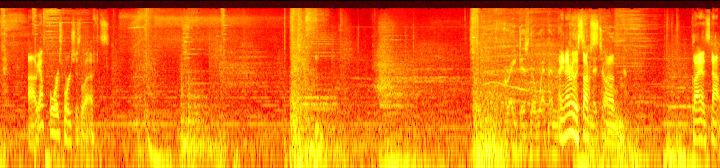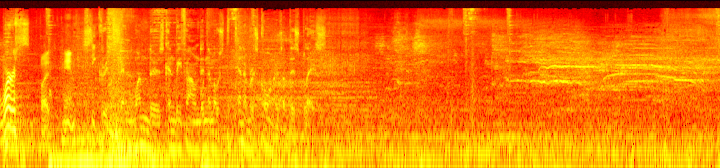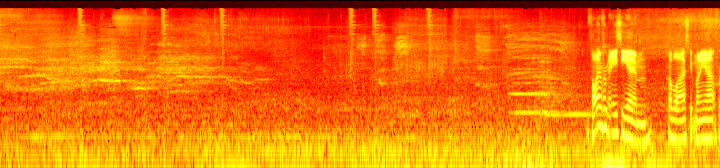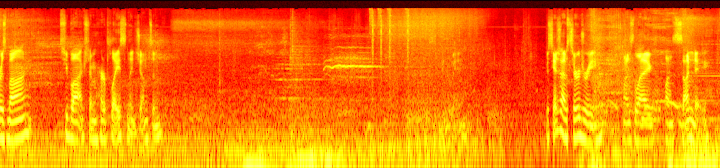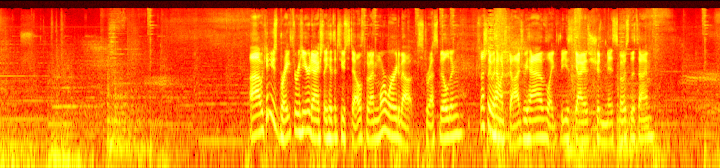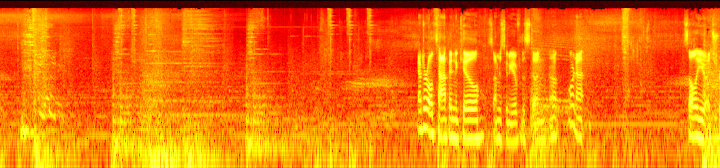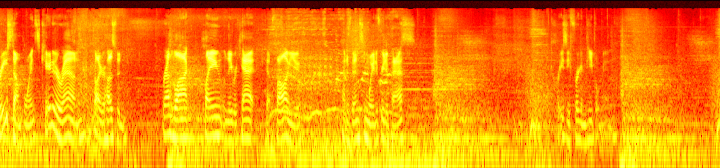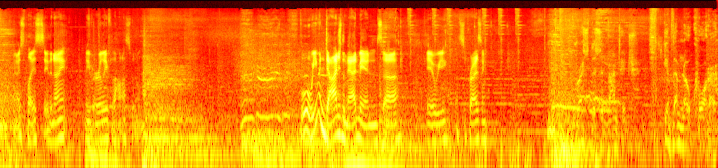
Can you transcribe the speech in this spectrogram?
Uh, we got four torches left. Great is the weapon. I mean, that really sucks. Um, glad it's not worse, but man, Secrets and wonders can be found in the most tenebrous corners of this place. Following from ATM, couple get money out for his buy. Two blocks from her place, and they jumped him. We scheduled to have surgery on his leg on Sunday. Uh, we can use breakthrough here to actually hit the two stealth, but I'm more worried about stress building, especially with how much dodge we have. Like these guys should miss most of the time. After all, top in to kill, so I'm just gonna go for the stun. Oh, or not. Saw you a tree stump points, carried it around. Probably your husband. Around the block, playing with neighbor cat, kept following you. Kind of fence and waited for you to pass. Crazy friggin' people, man. Nice place, to stay the night. Leave early for the hospital. Ooh, we even dodged the madman's uh, AoE. That's surprising. Press this advantage. Give them no quarter.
